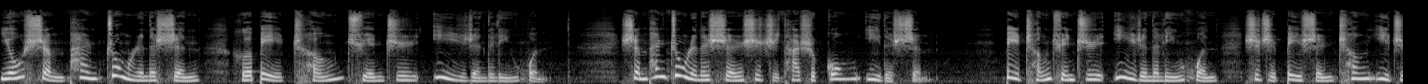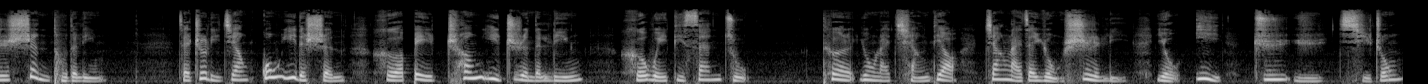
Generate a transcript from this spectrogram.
有审判众人的神和被成全之一人的灵魂。审判众人的神是指他是公义的神，被成全之一人的灵魂是指被神称义之圣徒的灵。在这里，将公义的神和被称义之人的灵合为第三组，特用来强调将来在勇士里有义居于其中。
